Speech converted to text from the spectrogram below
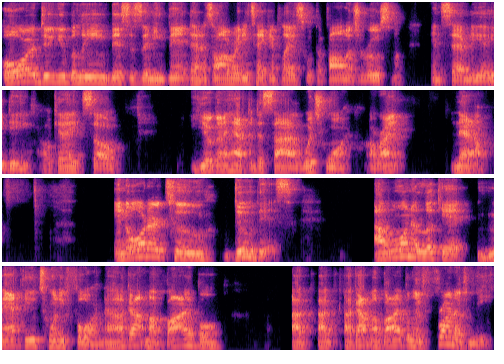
Or do you believe this is an event that has already taken place with the fall of Jerusalem in 70 AD? Okay, so you're going to have to decide which one. All right. Now, in order to do this, I want to look at Matthew 24. Now, I got my Bible, I, I, I got my Bible in front of me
